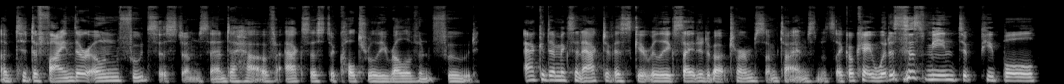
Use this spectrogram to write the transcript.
uh, to define their own food systems and to have access to culturally relevant food academics and activists get really excited about terms sometimes. And it's like, okay, what does this mean to people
